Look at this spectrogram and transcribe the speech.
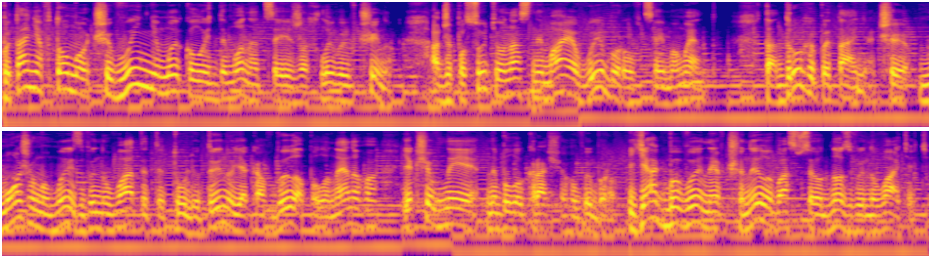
Питання в тому, чи винні ми, коли йдемо на цей жахливий вчинок, адже по суті у нас немає вибору в цей момент. Та друге питання: чи можемо ми звинуватити ту людину, яка вбила полоненого, якщо в неї не було кращого вибору? Як би ви не вчинили, вас все одно звинуватять.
